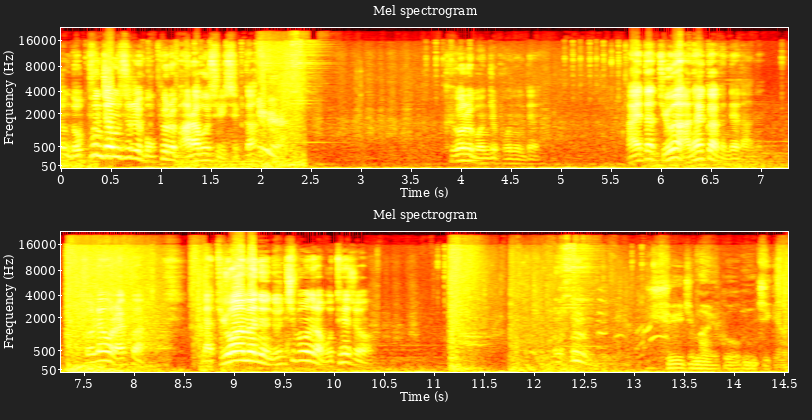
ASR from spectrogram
좀 높은 점수를 목표를 바라볼 수 있을까? 그거를 먼저 보는데. 아 일단 듀오는 안 할 거야 근데 나는. 솔랭을 할 거야. 나 듀오 하면은 눈치 보느라 못 해줘. 쉬지 말고 움직여라.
